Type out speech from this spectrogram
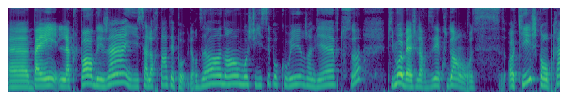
euh, ben la plupart des gens, ils, ça leur tentait pas. Ils leur disaient Ah non, moi je suis ici pour courir, Geneviève, tout ça. Puis moi, ben je leur disais écoute, ok, je comprends,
